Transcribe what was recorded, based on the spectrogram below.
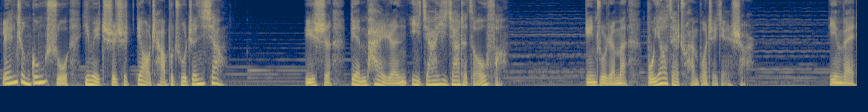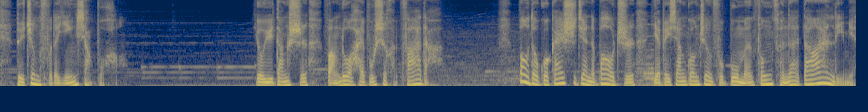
廉政公署因为迟迟调查不出真相，于是便派人一家一家的走访，叮嘱人们不要再传播这件事儿，因为对政府的影响不好。由于当时网络还不是很发达，报道过该事件的报纸也被相关政府部门封存在档案里面。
